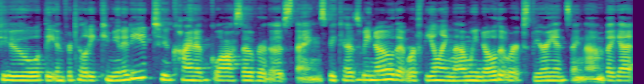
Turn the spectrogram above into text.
to the infertility community to kind of gloss over those things because we know that we're feeling them, we know that we're experiencing them, but yet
